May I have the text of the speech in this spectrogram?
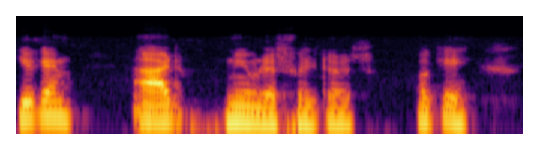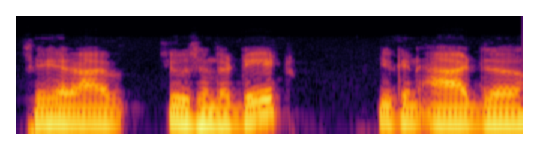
You can add numerous filters. Okay. So here I've chosen the date. You can add the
